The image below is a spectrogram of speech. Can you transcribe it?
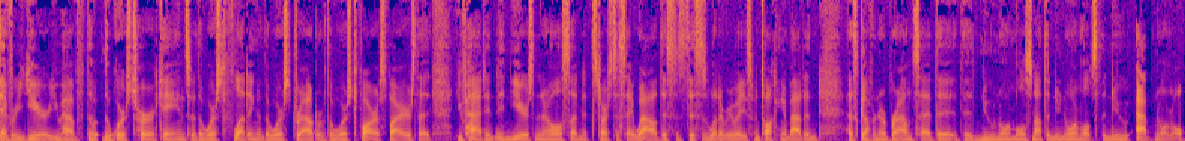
every year you have the, the worst hurricanes or the worst flooding or the worst drought or the worst forest fires that you've had in, in years. And then all of a sudden it starts to say, wow, this is this is what everybody's been talking about. And as Governor Brown said, the, the new normal is not the new normal, it's the new abnormal.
